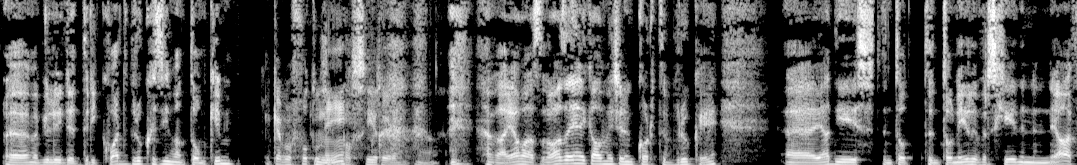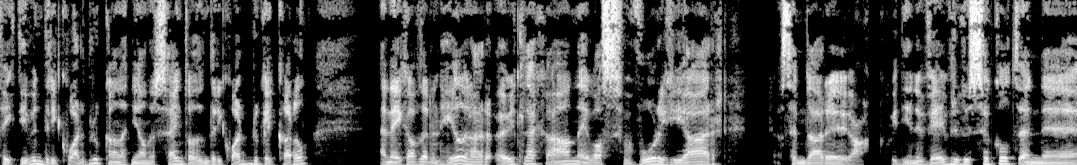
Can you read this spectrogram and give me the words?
Uh, hebben jullie de driekwartbroek gezien van Tom Kim? Ik heb een foto nee. zien passeren, ja. Wel, ja, was, was eigenlijk al een beetje een korte broek, hè. Uh, ja, die is ten, to ten tonele verschenen in, ja, effectief een driekwartbroek, kan het niet anders zeggen. Het was een driekwartbroek, hè, Karel. En hij gaf daar een heel rare uitleg aan. Hij was vorig jaar ze hem daar, uh, ja, ik weet niet, in een vijver gesukkeld en, uh,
